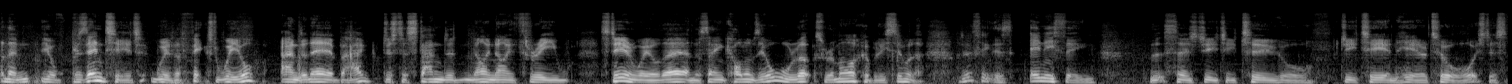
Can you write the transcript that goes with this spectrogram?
and then you're presented with a fixed wheel and an airbag, just a standard 993 steering wheel there and the same columns. It all looks remarkably similar. I don't think there's anything that says GT2 or GT in here at all. It's just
